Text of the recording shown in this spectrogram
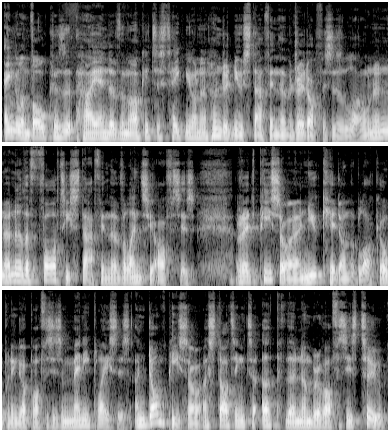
Engel & Volkers at the high end of the market is taking on 100 new staff in the Madrid offices alone and another 40 staff in the Valencia offices. Redpiso are a new kid on the block, opening up offices in many places, and Donpiso are starting to up their number of offices too,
